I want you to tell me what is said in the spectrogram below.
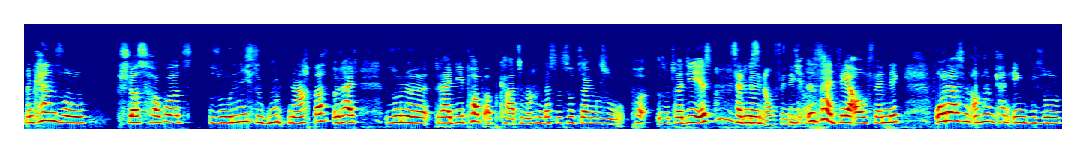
man kann so Schloss Hogwarts so nicht so gut nachbasteln oder halt so eine 3D-Pop-Up-Karte machen, dass es sozusagen so, so 3D ist. Ist halt ein bisschen aufwendiger. Ja, ist halt sehr aufwendig. Oder was man auch machen kann, irgendwie so,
